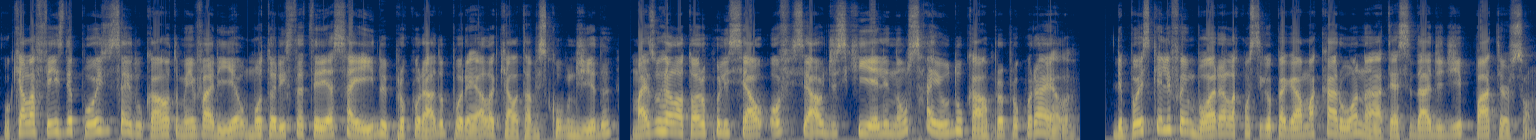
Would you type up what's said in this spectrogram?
O que ela fez depois de sair do carro também varia. O motorista teria saído e procurado por ela, que ela estava escondida, mas o relatório policial oficial diz que ele não saiu do carro para procurar ela. Depois que ele foi embora, ela conseguiu pegar uma carona até a cidade de Patterson.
